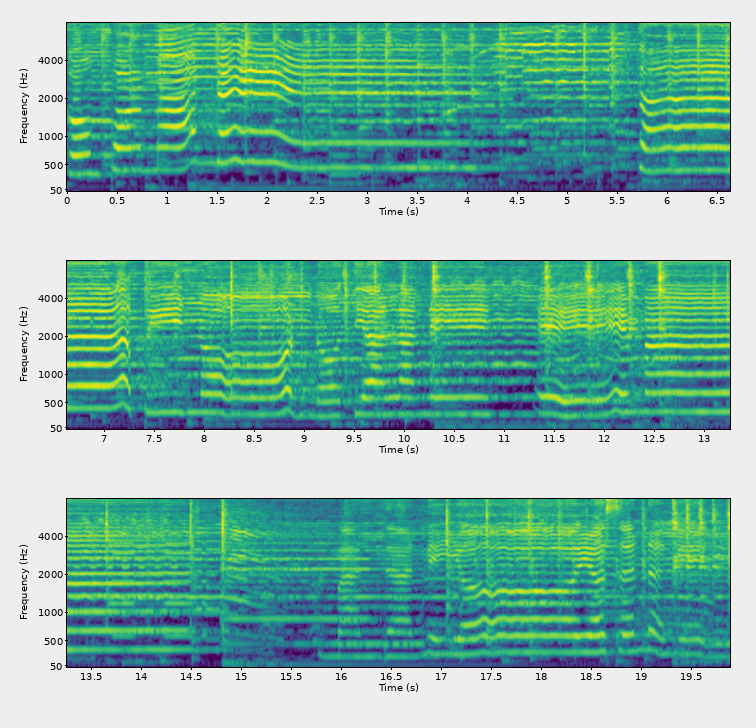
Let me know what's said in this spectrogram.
kumpul maneh tapi nono tialane eman mandane yo yo senenge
